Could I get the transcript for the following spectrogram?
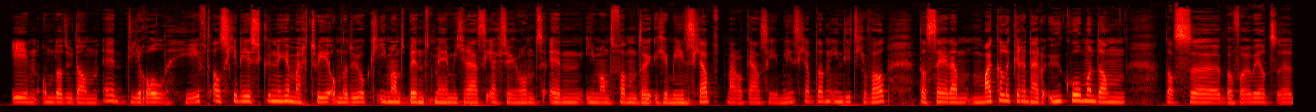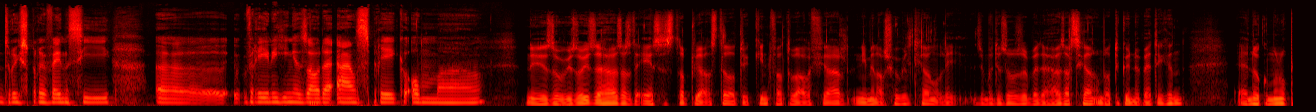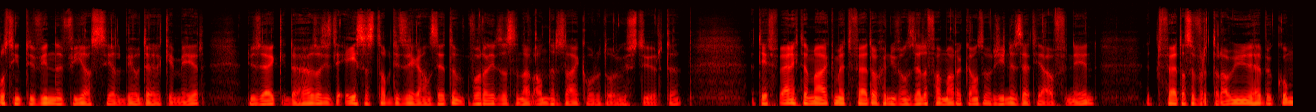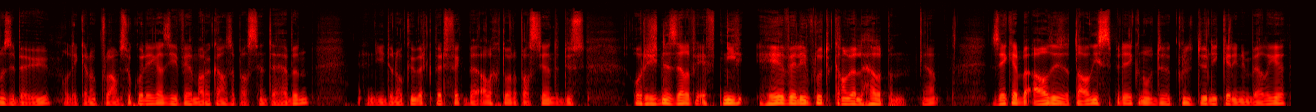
Eén, omdat u dan hè, die rol heeft als geneeskundige, maar twee, omdat u ook iemand bent met migratieachtergrond en iemand van de gemeenschap, Marokkaanse gemeenschap dan in dit geval, dat zij dan makkelijker naar u komen dan dat ze bijvoorbeeld uh, drugspreventie, uh, verenigingen zouden aanspreken om... Uh... Nee, sowieso is de huisarts de eerste stap. Ja, stel dat je kind van 12 jaar niet meer naar school wilt gaan, ze moeten sowieso bij de huisarts gaan om dat te kunnen wettigen. En ook om een oplossing te vinden via CLB of dergelijke meer. Dus eigenlijk, de huisarts is de eerste stap die ze gaan zetten voordat ze naar andere zaken worden doorgestuurd. Hè. Het heeft weinig te maken met het feit dat je nu vanzelf van Marokkaanse origine zet, ja of nee. Het feit dat ze vertrouwen in u hebben, komen ze bij u. Want ik ken ook Vlaamse collega's die veel Marokkaanse patiënten hebben. En die doen ook uw werk perfect bij allochtone patiënten. Dus origine zelf heeft niet heel veel invloed, kan wel helpen. Ja. Zeker bij ouders die de taal niet spreken of de cultuur niet kennen in België,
